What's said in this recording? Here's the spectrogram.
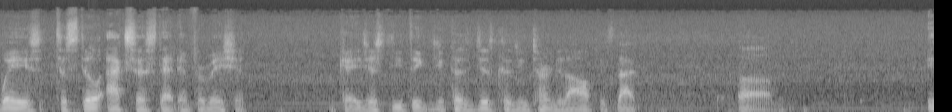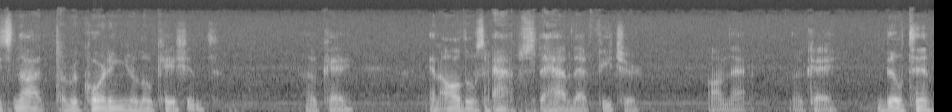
ways to still access that information. Okay, just you think because just because you turned it off, it's not. Um, it's not recording your locations. Okay, and all those apps that have that feature on that. Okay, built in.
